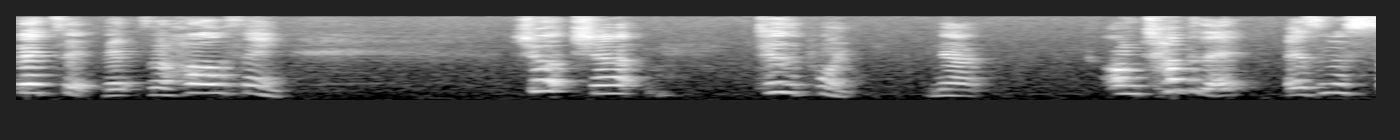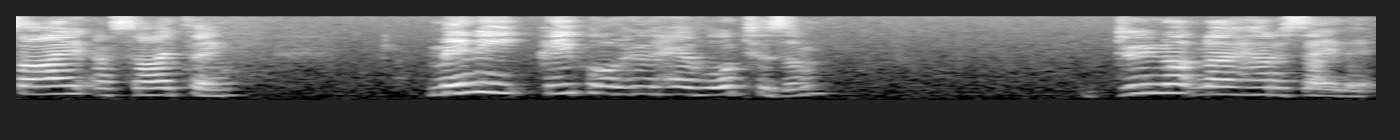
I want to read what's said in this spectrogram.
That's it. That's the whole thing. Short, sharp, to the point. Now, on top of that, as an aside, aside thing, many people who have autism do not know how to say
